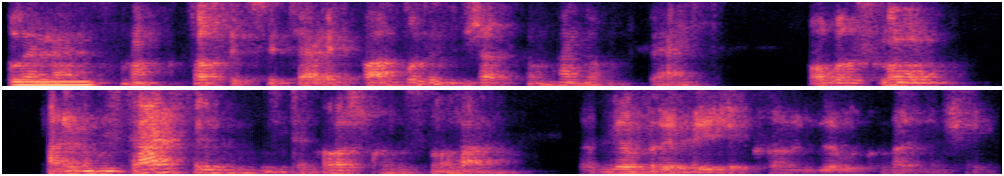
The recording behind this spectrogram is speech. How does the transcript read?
вплине ну, досить суттєвий вклад буде бюджет підприємства. обласну адміністрацію і також обласну раду. Для премії для виконання чи ні?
